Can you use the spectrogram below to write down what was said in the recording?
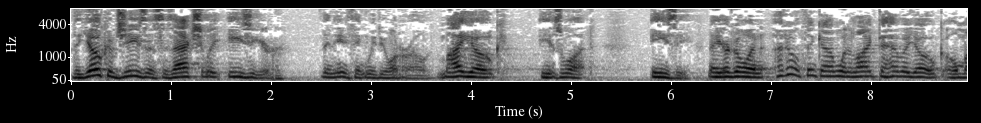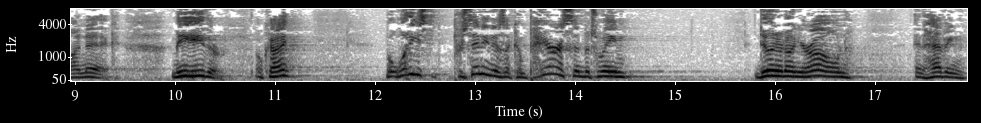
the yoke of Jesus is actually easier than anything we do on our own. My yoke is what? Easy. Now you're going, I don't think I would like to have a yoke on my neck. Me either. Okay? But what he's presenting is a comparison between doing it on your own and having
